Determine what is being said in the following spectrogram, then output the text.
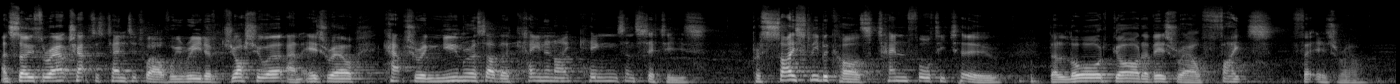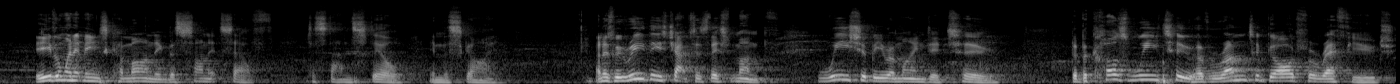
And so, throughout chapters 10 to 12, we read of Joshua and Israel capturing numerous other Canaanite kings and cities, precisely because 1042, the Lord God of Israel fights for Israel, even when it means commanding the sun itself to stand still in the sky. And as we read these chapters this month, we should be reminded too that because we too have run to God for refuge,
